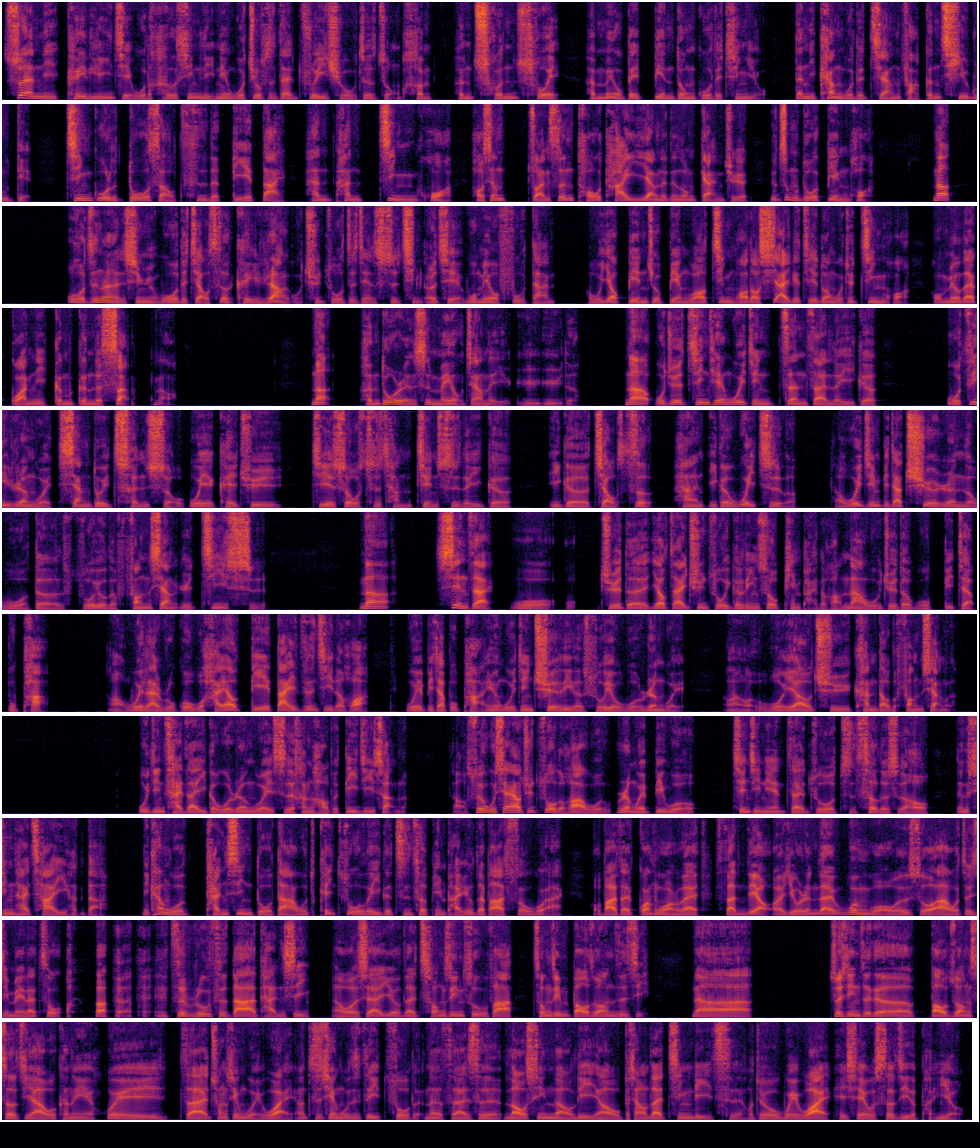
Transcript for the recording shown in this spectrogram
虽然你可以理解我的核心理念，我就是在追求这种很。很纯粹、很没有被变动过的精油，但你看我的讲法跟切入点，经过了多少次的迭代和和进化，好像转身投胎一样的那种感觉，有这么多的变化。那我真的很幸运，我的角色可以让我去做这件事情，而且我没有负担，我要变就变，我要进化到下一个阶段，我就进化，我没有在管你跟不跟得上。那。很多人是没有这样的余裕的。那我觉得今天我已经站在了一个我自己认为相对成熟，我也可以去接受市场检视的一个一个角色和一个位置了啊！我已经比较确认了我的所有的方向与基石。那现在我觉得要再去做一个零售品牌的话，那我觉得我比较不怕啊。未来如果我还要迭代自己的话，我也比较不怕，因为我已经确立了所有我认为啊、呃、我要去看到的方向了。我已经踩在一个我认为是很好的地基上了啊，所以我现在要去做的话，我认为比我前几年在做直测的时候那个心态差异很大。你看我弹性多大，我可以做了一个直测品牌，又再把它收回来，我把它在官网再删掉啊。有人来问我，我就说啊，我最近没在做，是如此大的弹性。那我现在又在重新出发，重新包装自己。那最近这个包装设计啊，我可能也会再重新委外。然后之前我是自己做的，那实在是劳心劳力，然后我不想再经历一次，我就委外一些我设计的朋友，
